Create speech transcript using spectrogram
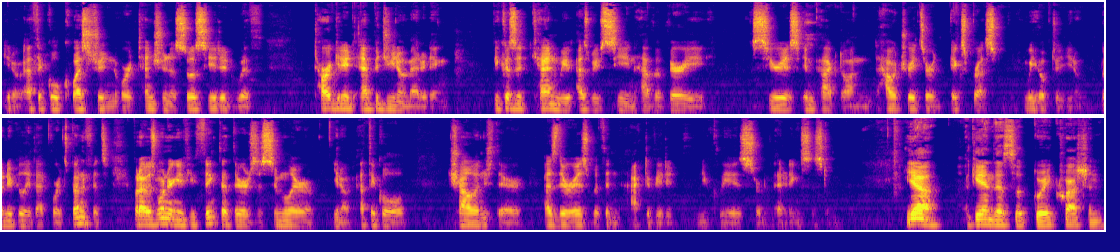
you know ethical question or tension associated with targeted epigenome editing because it can, we, as we've seen, have a very serious impact on how traits are expressed. We hope to, you know, manipulate that for its benefits. But I was wondering if you think that there's a similar, you know, ethical challenge there as there is with an activated nuclease sort of editing system. Yeah, again, that's a great question.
